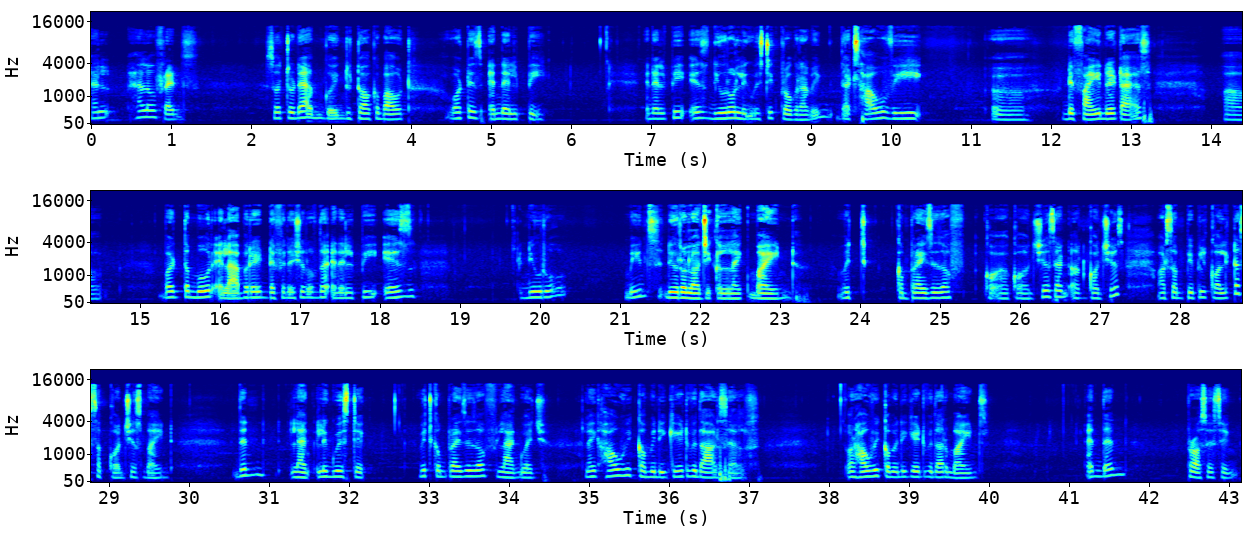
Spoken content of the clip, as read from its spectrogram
Hel- Hello, friends. So, today I'm going to talk about what is NLP. NLP is neuro linguistic programming. That's how we uh, define it as. Uh, but the more elaborate definition of the NLP is neuro means neurological, like mind, which comprises of uh, conscious and unconscious, or some people call it a subconscious mind. Then lang- linguistic, which comprises of language, like how we communicate with ourselves, or how we communicate with our minds. And then processing,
